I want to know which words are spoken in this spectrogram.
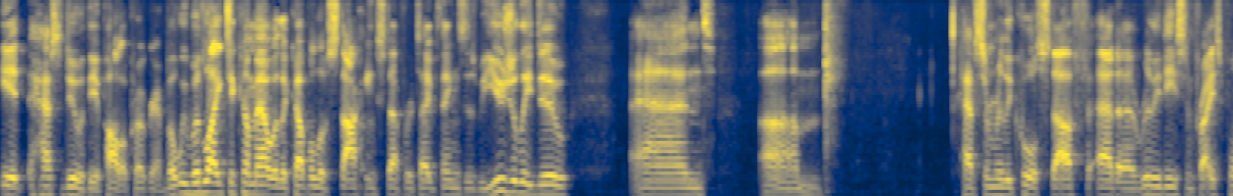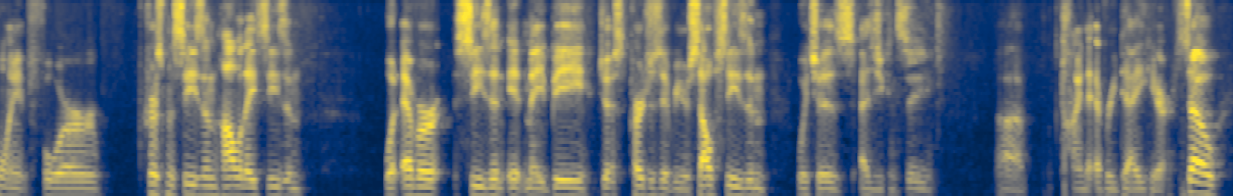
it has to do with the Apollo program, but we would like to come out with a couple of stocking stuffer type things as we usually do, and um, have some really cool stuff at a really decent price point for Christmas season, holiday season, whatever season it may be. Just purchase it for yourself season, which is, as you can see, uh, kind of every day here. So.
